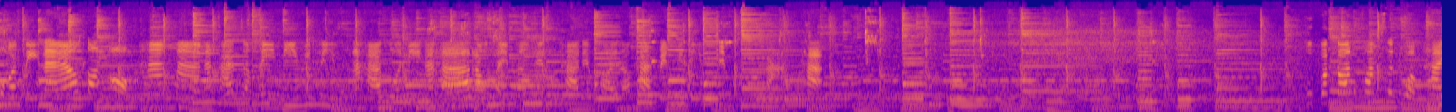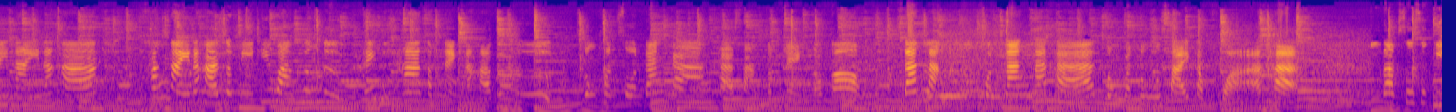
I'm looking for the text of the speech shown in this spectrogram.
ปกติแล้วตอนออกห้างมานะคะ จะไม่มีวิทยุนะคะ ตัวนี้นะคะเรา ของภายในนะคะ ข้างในนะคะจะมีที่วาง สำหรับ Suzuki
